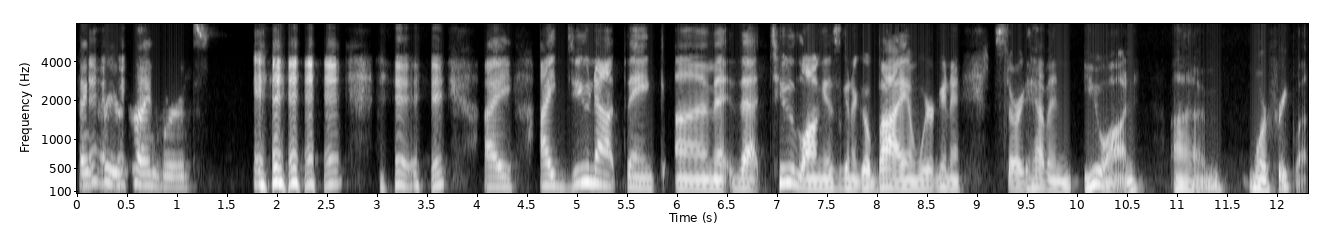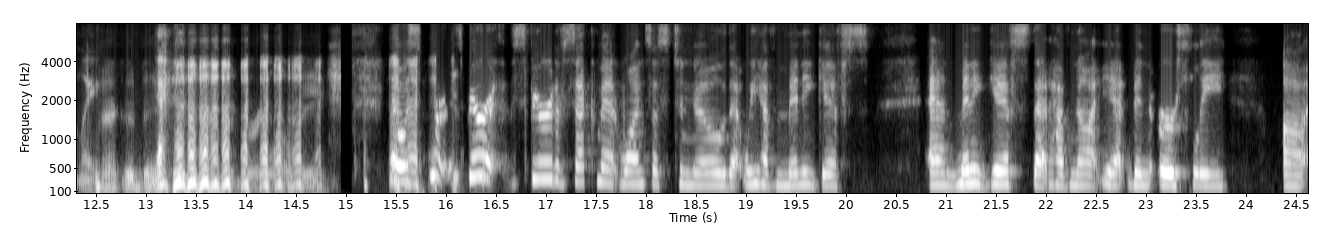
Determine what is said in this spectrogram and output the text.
Thank you for your kind words. I I do not think um, that too long is going to go by, and we're going to start having you on um, more frequently. That could be. That could very well be. No, spirit, spirit, spirit of Sekhmet wants us to know that we have many gifts, and many gifts that have not yet been earthly uh,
